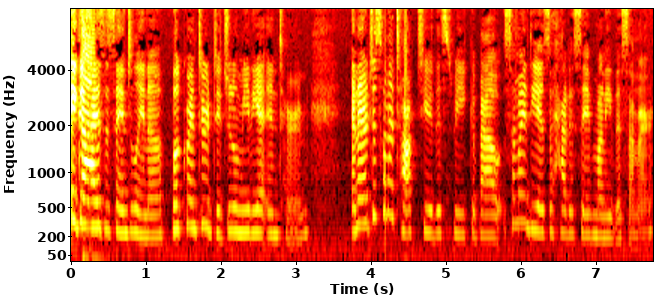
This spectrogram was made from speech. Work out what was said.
Hey guys, it's Angelina, BookRenter, digital media intern. And I just want to talk to you this week about some ideas of how to save money this summer.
